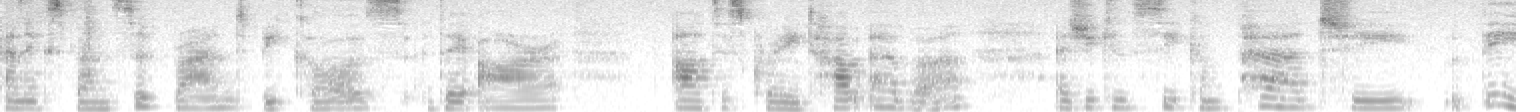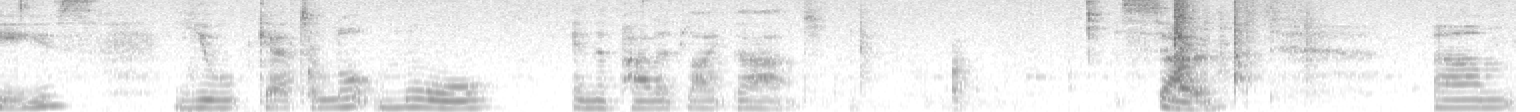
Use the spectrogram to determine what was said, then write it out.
an expensive brand because they are artist grade. However as you can see compared to these you get a lot more in a palette like that. So um,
